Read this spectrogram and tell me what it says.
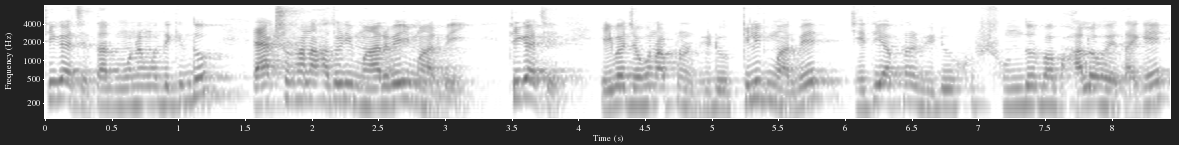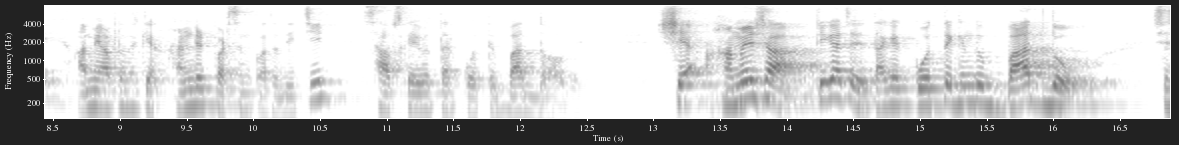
ঠিক আছে? তার মনের মধ্যে কিন্তু একশোখানা হাতুড়ি মারবেই মারবেই। ঠিক আছে? এইবার যখন আপনার ভিডিও ক্লিক মারবে, যদি আপনার ভিডিও খুব সুন্দর বা ভালো হয়ে থাকে, আমি আপনাদেরকে হান্ড্রেড পার্সেন্ট কথা দিচ্ছি সাবস্ক্রাইবার তার করতে বাধ্য হবে। সে হামেশা, ঠিক আছে? তাকে করতে কিন্তু বাধ্য। সে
